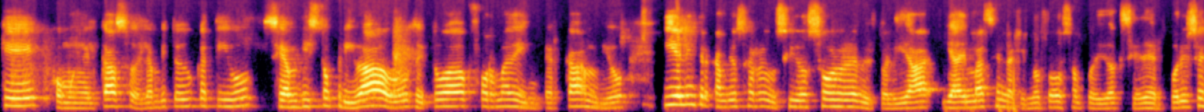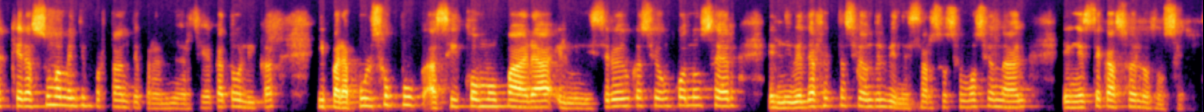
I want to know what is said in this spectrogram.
que, como en el caso del ámbito educativo, se han visto privados de toda forma de intercambio y el intercambio se ha reducido solo a la virtualidad y además en la que no todos han podido acceder. Por eso es que era sumamente importante para la Universidad Católica y para Pulso PUC, así como para el Ministerio de Educación, conocer el nivel de afectación del bienestar socioemocional, en este caso de los docentes.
